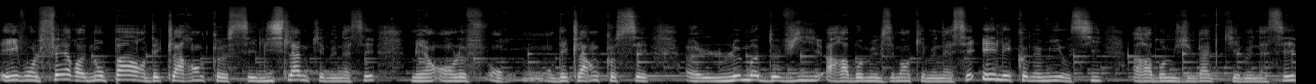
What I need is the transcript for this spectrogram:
et ils vont le faire non pas en déclarant que c'est l'islam qui est menacé, mais en, en déclarant que c'est le mode de vie arabo-musulman qui est menacé et l'économie aussi arabo-musulmane qui est menacée.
